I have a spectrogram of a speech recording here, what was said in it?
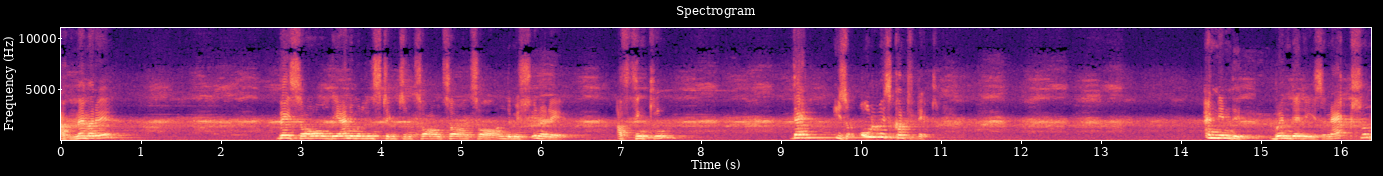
of memory, based on all the animal instincts and so on, so on, so on, the machinery of thinking, that is always contradictory. And in the, when there is an action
